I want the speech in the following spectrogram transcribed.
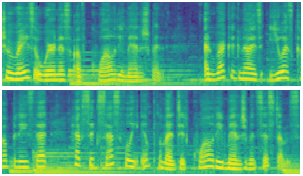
to raise awareness of quality management and recognize U.S. companies that have successfully implemented quality management systems.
